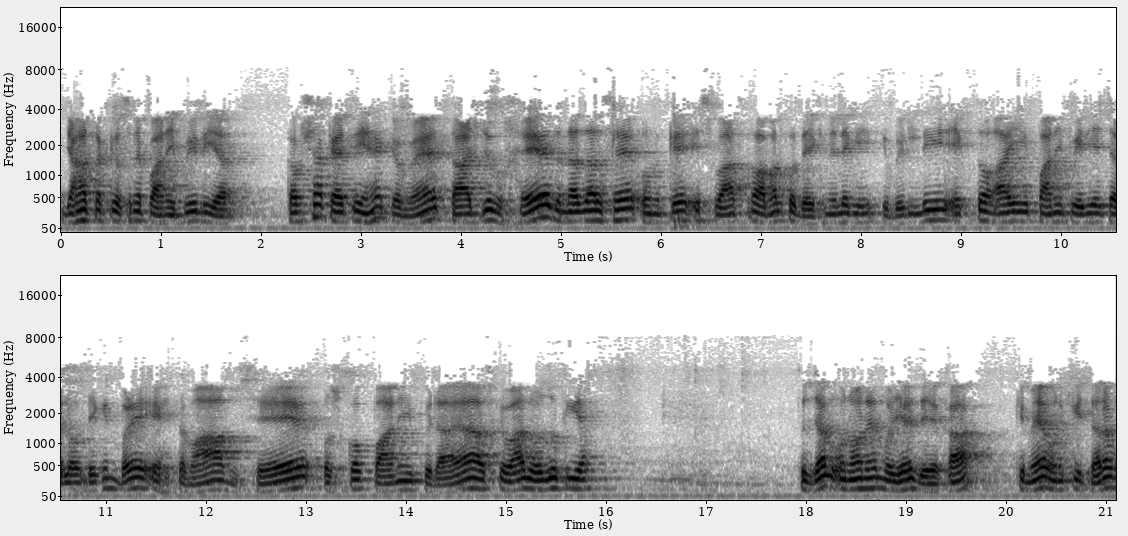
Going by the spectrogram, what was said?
جہاں تک کہ اس نے پانی پی لیا۔ کبشا کہتی ہیں کہ میں تعجب خیز نظر سے ان کے اس بات کو عمل کو دیکھنے لگی کہ بلی ایک تو آئی، پانی پی لیے، چلو۔ لیکن بڑے اہتمام سے اس کو پانی پلایا، اس کے بعد وضو کیا۔ تو جب انہوں نے مجھے دیکھا کہ میں ان کی طرف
